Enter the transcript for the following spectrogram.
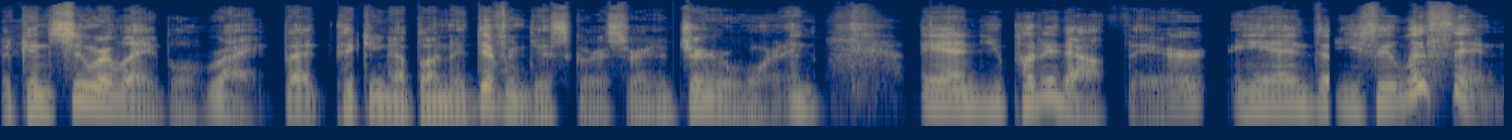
A consumer label, right. But picking up on a different discourse, right? A trigger warning. And you put it out there and you say, listen,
